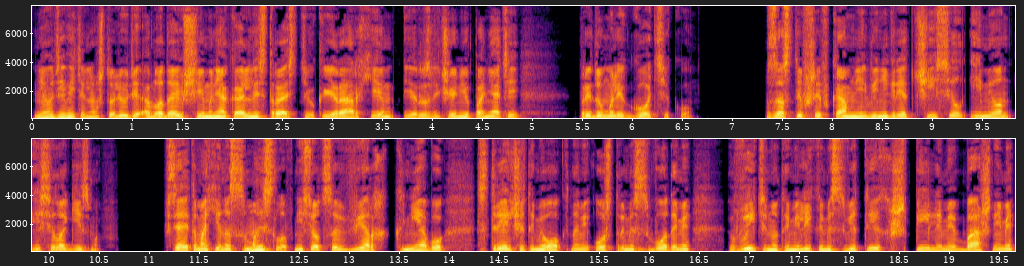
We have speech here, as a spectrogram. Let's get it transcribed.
Неудивительно, что люди, обладающие маниакальной страстью к иерархиям и развлечению понятий, придумали готику, застывший в камне винегрет чисел, имен и силлогизмов. Вся эта махина смыслов несется вверх, к небу, стрельчатыми окнами, острыми сводами, вытянутыми ликами святых, шпилями, башнями.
